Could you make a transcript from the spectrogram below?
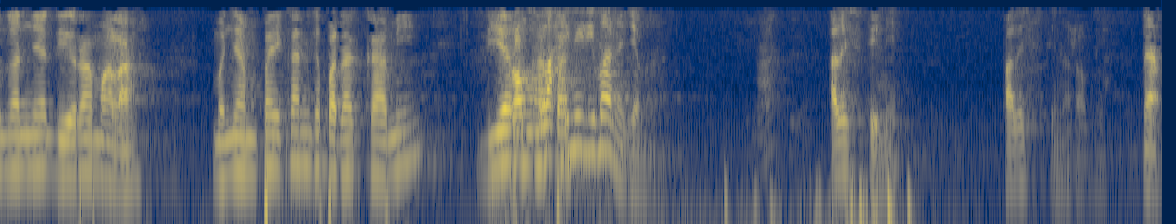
dengannya di Ramallah. Menyampaikan kepada kami dia mengatakan, ini di mana jemaah? Palestina ya? Palestina Ramallah. Nah,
